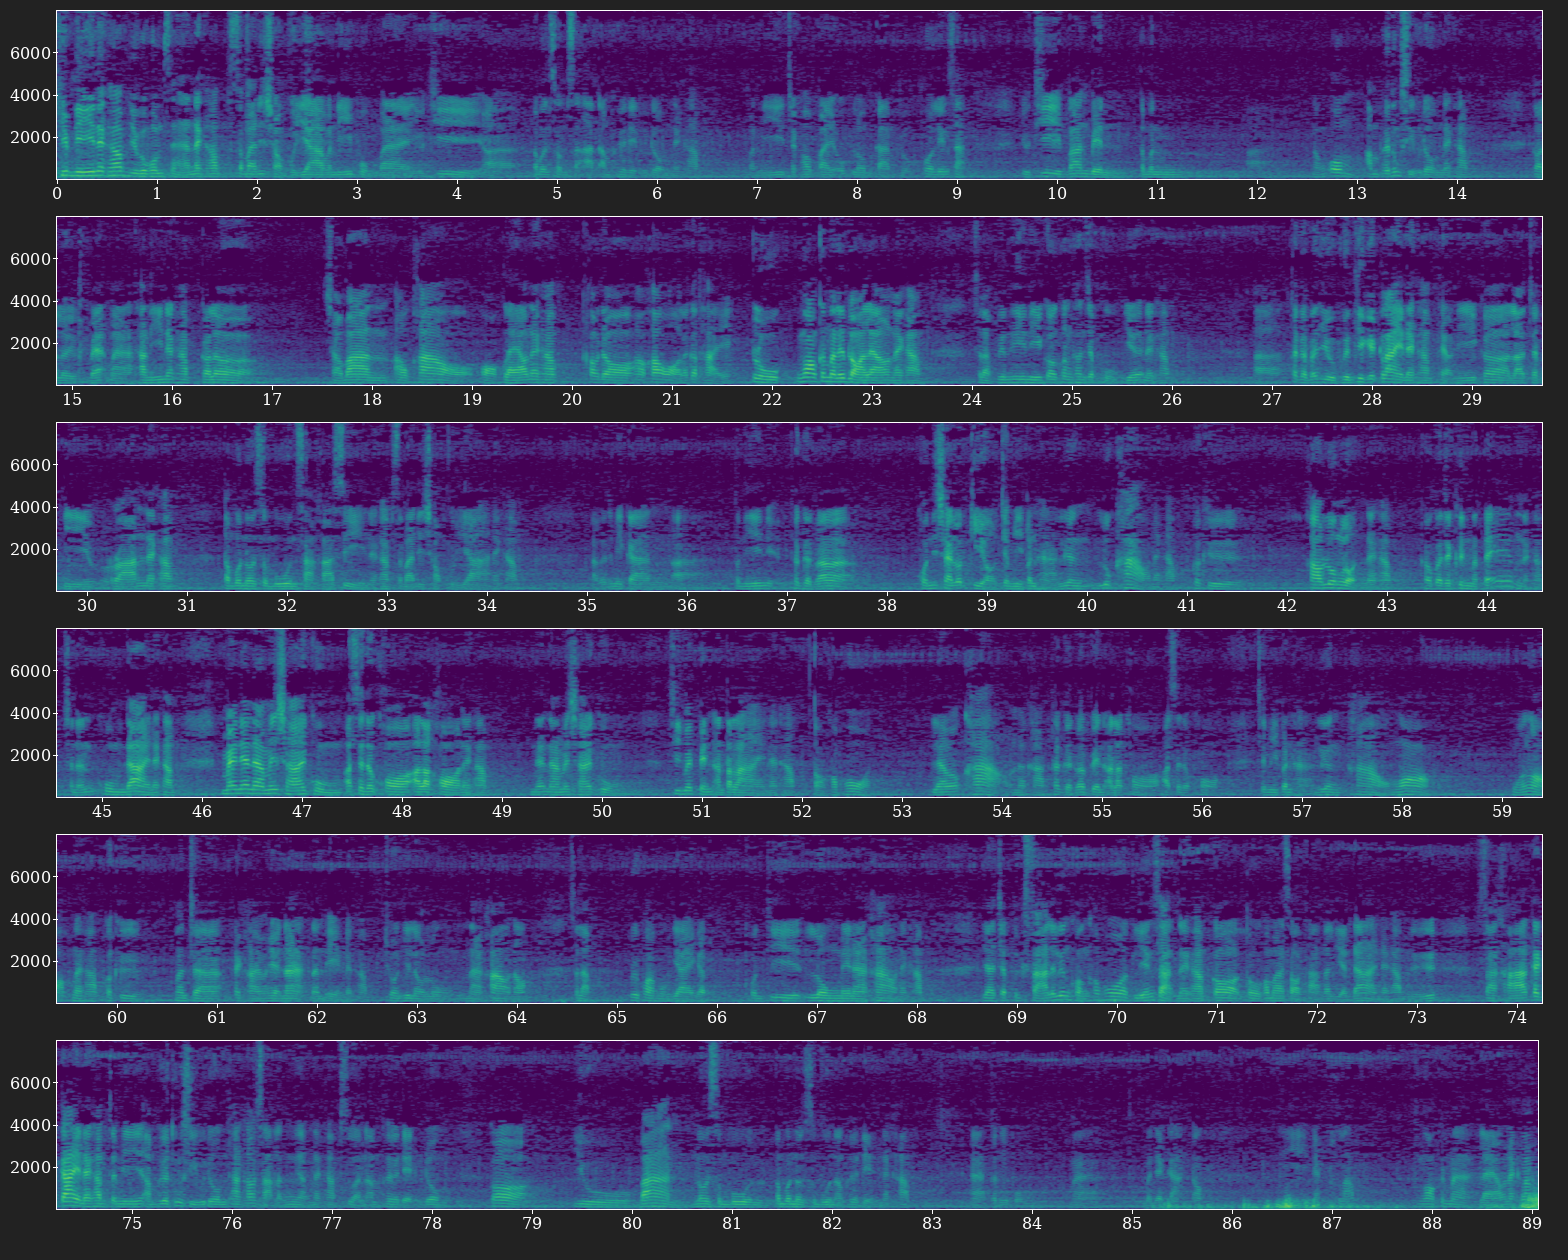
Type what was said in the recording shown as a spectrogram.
คลิปนี้นะครับอยู่กับผมแสนนะครับสมาธิช็อปปุยาวันนี้ผมมาอยู่ที่ตำบลสมสะอาดอำเภอเดชอุดมนะครับ วันนี้จะเข้าไปอบรมการปลูกโคเลี้ยงสัตว์อยู่ที่บ้านเบนตำบลหนองอ้มอำเภอทุ่งศรีอุดมนะครับ ก็เลยแวะมาทางนี้นะครับ ก็เลยชาวบ้านเอาข้าวออกแล้วนะครับข้าวดอเอาข้าวออกแล้วก็ไถปลูกงอกขึ้นมาเรียบร้อยแล้วนะครับสำหรับพื้นที่นี้ก็ค่อนข้างจะปลูกเยอะนะครับ ถ้าเกิดว่าอยู่พื้นที่ใกล้ๆนะครับ แถวนี้ก็เราจะมีร้านนะครับตำบลโนนสมบูรณ์สาขา4นะครับสบายดีช็อปปุยานะครับเราก็จะมีการตอนนี้ถ้าเกิดว่าคนที่ใช้รถเกี่ยวจะมีปัญหาเรื่องลูกข้าวนะครับ ก็คือข้าวล่วงหล่นนะครับเขาก็จะขึ้นมาเต็มนะครับ ฉะนั้นคุมได้นะครับ ไม่แนะนำไม่ใช้กลุ่มอะเซโดคออะลาคอนะครับ แนะนำไม่ใช้กลุ่มที่ไม่เป็นอันตรายนะครับ ต่อข้าวโพด แล้วข้าวนะครับ ถ้าเกิดว่าเป็นอะลาคออะเซโดคอจะมีปัญหาเรื่องข้าวงอกหัวงอกนะครับ ก็คือมันจะคล้ายๆพญานาคนั่นเองนะครับ ช่วงที่เราลงนาข้าวเนาะสลับด้วยความห่วงใยกับคนที่ลงในนาข้าวนะครับอยากจะปรึกษาในเรื่องของข้าวโพดเลี้ยงสัตว์นะครับ ก็โทรเข้ามาสอบถามรายละเอียดได้นะครับ หรือสาขาใกล้ๆนะครับ จะมีอำเภอทุ่งศรีอุดมทางเข้าสารหลักเมืองนะครับ ส่วนอำเภอเดชอุดม ก็อยู่บ้านโนนสมบูรณ์ตำบลโนนสมบูรณ์อำเภอเดชนะครับ อ่าตอนนี้ผมมาบรรยากาศเนาะนี่นะครับ งอกขึ้นมาแล้วนะครับ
